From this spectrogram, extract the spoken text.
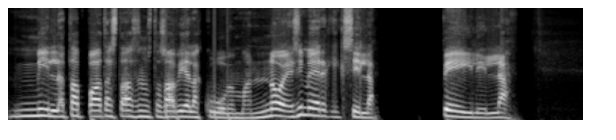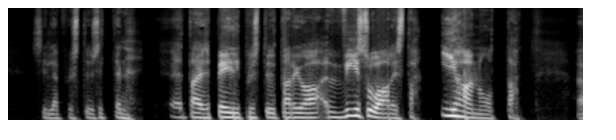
millä tapaa tästä asennosta saa vielä kuumemman? No esimerkiksi sillä peilillä. Sillä pystyy sitten, tai se peili pystyy tarjoamaan visuaalista ihanuutta ö,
